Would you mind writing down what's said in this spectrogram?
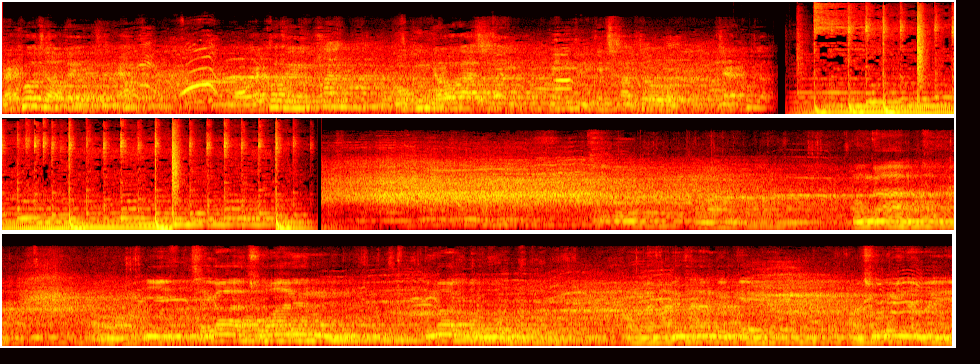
레코드 업데이트잖아요. 뭐 레코드 판, 뭐 녹음 여러 가지 의미도 있겠지만 또 이제 레코드 어, 뭔가 어, 이 제가 좋아하는 조금이나마의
